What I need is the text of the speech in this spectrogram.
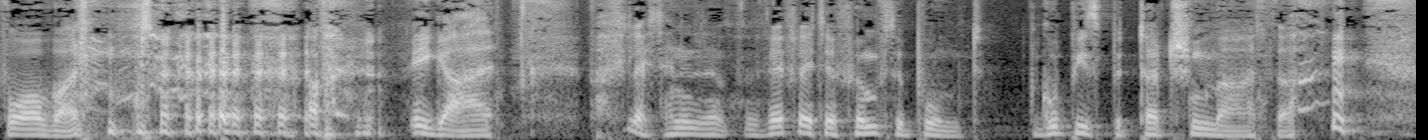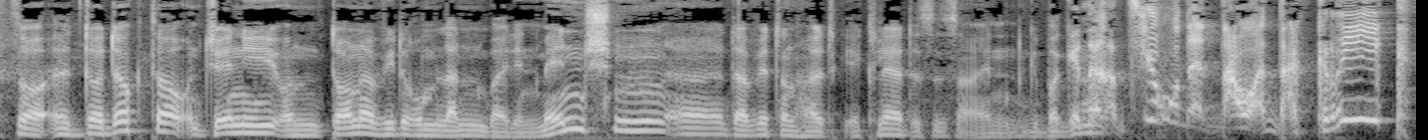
Vorwand. Aber egal. War vielleicht eine, wäre vielleicht der fünfte Punkt. Guppies betatschen Martha. so, äh, der Doktor und Jenny und Donna wiederum landen bei den Menschen. Äh, da wird dann halt erklärt, es ist ein über Generationen dauernder Krieg.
